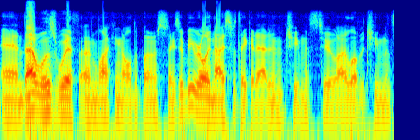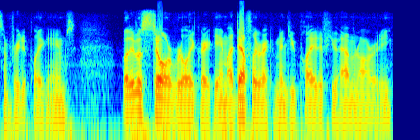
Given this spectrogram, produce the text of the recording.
And that was with unlocking all the bonus things. It'd be really nice if they could add in achievements too. I love achievements in free-to-play games. But it was still a really great game. I definitely recommend you play it if you haven't already.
